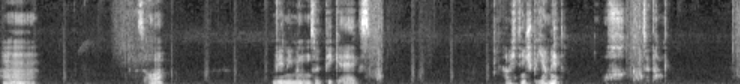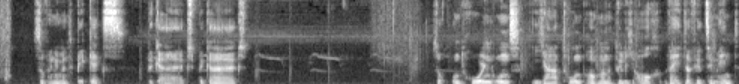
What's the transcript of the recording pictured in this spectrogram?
Hm. So. Wir nehmen unsere Pickaxe. Habe ich den Speer mit? Oh, Gott sei Dank. So, wir nehmen die Pickaxe. Pickaxe, Pickaxe. So, und holen uns, ja, Ton brauchen wir natürlich auch weiter für Zement.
